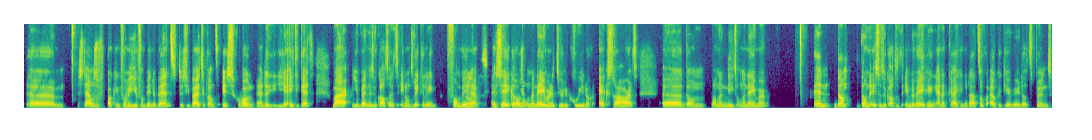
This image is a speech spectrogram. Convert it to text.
ehm stijl is een verpakking van wie je van binnen bent. Dus je buitenkant is gewoon hè, de, je etiket. Maar je bent natuurlijk altijd in ontwikkeling van binnen. Klopt. En zeker als Ja. ondernemer natuurlijk groei je nog extra hard eh, dan, dan een niet-ondernemer. En dan, dan is het natuurlijk altijd in beweging. En dan krijg je inderdaad toch elke keer weer dat punt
